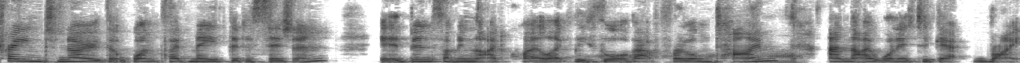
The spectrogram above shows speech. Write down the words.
trained to know that once I'd made the decision, it had been something that I'd quite likely thought about for a long time and that I wanted to get right.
